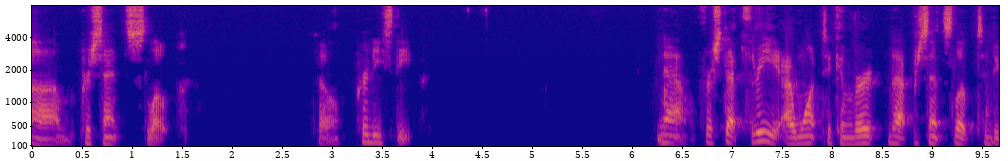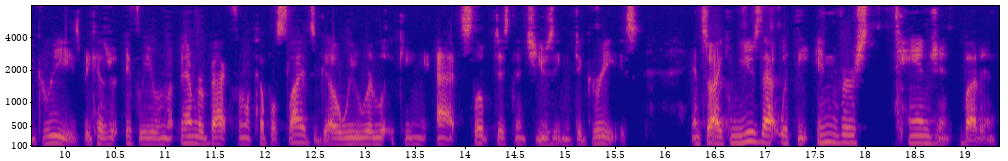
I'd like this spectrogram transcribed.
um, percent slope. So pretty steep. Now, for step three, I want to convert that percent slope to degrees because if we remember back from a couple slides ago, we were looking at slope distance using degrees. And so I can use that with the inverse tangent button.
